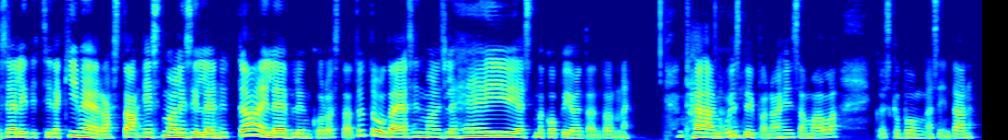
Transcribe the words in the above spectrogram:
selitit siitä Kimerasta, ja sitten mä olin silleen, mm. nyt Dailevlyn kuulostaa tutulta, ja sitten mä olin silleen, hei, ja sitten mä kopioin tämän tonne tähän no. muistiinpanoihin samalla, koska bongasin tämän.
